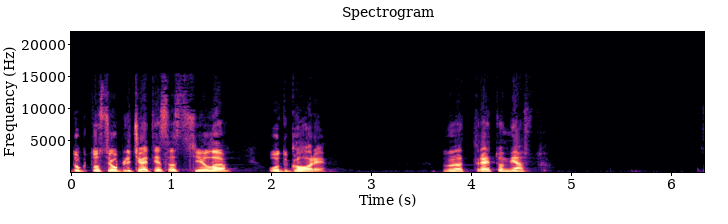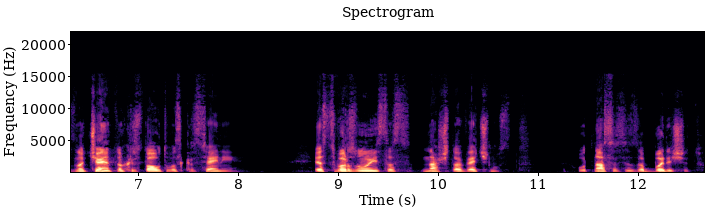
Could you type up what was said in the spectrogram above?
докато се обличете с сила отгоре. Но на трето място, значението на Христовото възкресение е свързано и с нашата вечност. Отнася се за бъдещето.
